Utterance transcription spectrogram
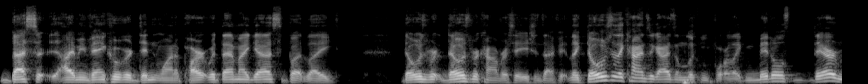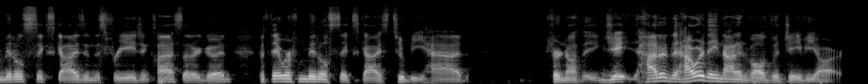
best I mean Vancouver didn't want to part with them, I guess, but like those were those were conversations I feel like those are the kinds of guys I'm looking for. Like middle there are middle six guys in this free agent class that are good, but they were middle six guys to be had for nothing. J, how did how are they not involved with JVR,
